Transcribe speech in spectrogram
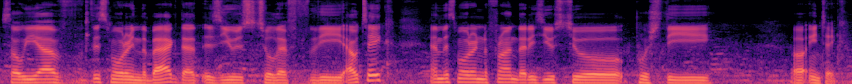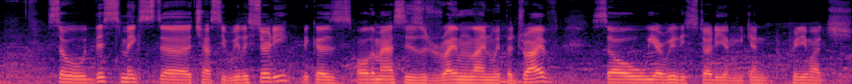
So we have this motor in the back that is used to lift the outtake, and this motor in the front that is used to push the uh, intake. So this makes the chassis really sturdy because all the mass is right in line with the drive. So we are really sturdy and we can pretty much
